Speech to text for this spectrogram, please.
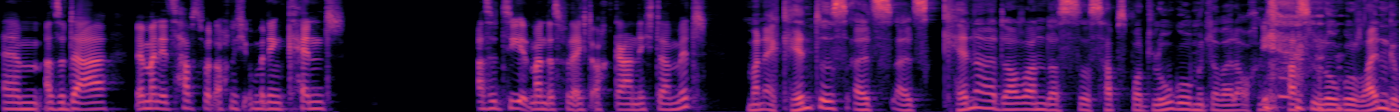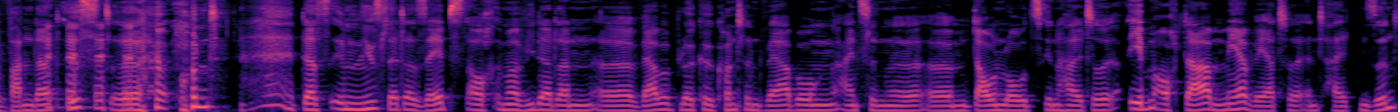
Ähm, also da, wenn man jetzt HubSpot auch nicht unbedingt kennt, assoziiert man das vielleicht auch gar nicht damit. Man erkennt es als, als Kenner daran, dass das HubSpot-Logo mittlerweile auch ins Hustle-Logo reingewandert ist äh, und dass im Newsletter selbst auch immer wieder dann äh, Werbeblöcke, Content-Werbung, einzelne ähm, Downloads, Inhalte, eben auch da Mehrwerte enthalten sind.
